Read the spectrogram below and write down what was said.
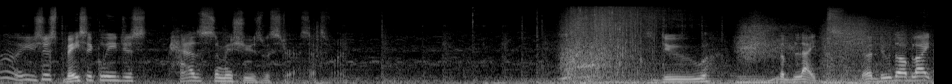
Oh, he's just basically just has some issues with stress. That's fine. Let's do the blight. Uh, do the blight.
